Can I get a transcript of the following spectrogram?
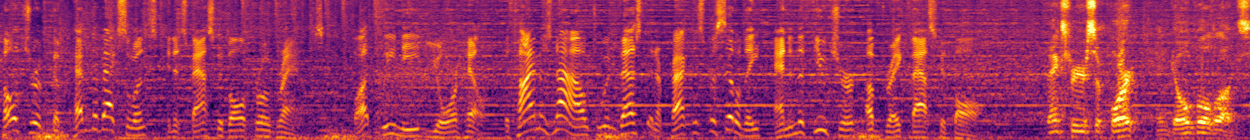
culture of competitive excellence in its basketball programs. But we need your help. The time is now to invest in a practice facility and in the future of Drake basketball. Thanks for your support and go Bulldogs.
